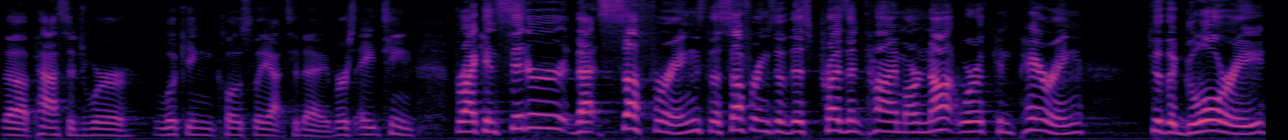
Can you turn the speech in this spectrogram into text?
the passage we're looking closely at today. Verse 18 For I consider that sufferings, the sufferings of this present time, are not worth comparing to the glory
